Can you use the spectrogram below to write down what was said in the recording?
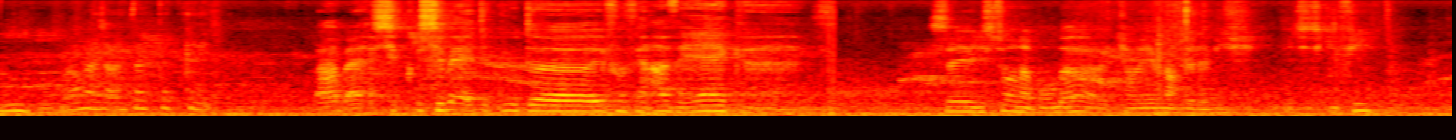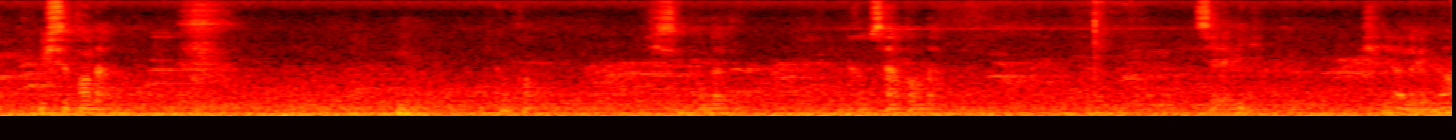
Hmm. Alors, elles arrêtent pas de pas de caler. Ah bah c'est c'est bête, écoute, euh, il faut faire avec. euh. C'est l'histoire d'un panda euh, qui en avait marre de la vie. Et c'est ce qu'il fit Il se panda. Tu comprends Il se panda. Comme c'est un panda. C'est la vie. Il en avait marre.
